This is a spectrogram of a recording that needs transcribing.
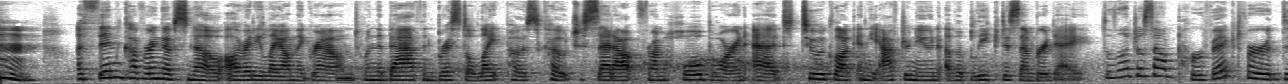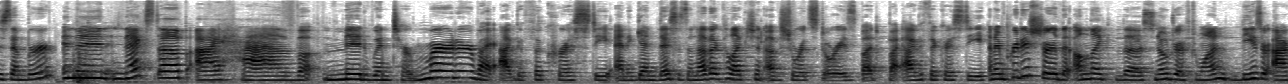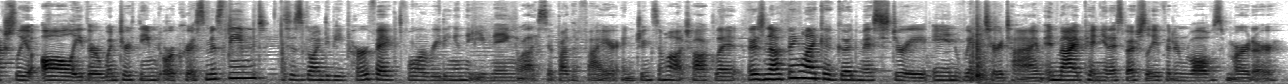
A thin covering of snow already lay on the ground when the Bath and Bristol Light Post coach set out from Holborn at 2 o'clock in the afternoon of a bleak December day. Doesn't that just sound perfect for December? And then next up, I have Midwinter Murder by Agatha Christie. And again, this is another collection of short stories, but by Agatha Christie. And I'm pretty sure that unlike the Snowdrift one, these are actually all either winter themed or Christmas themed. This is going to be perfect for reading in the evening while I sit by the fire and drink some hot chocolate. There's nothing like a good mystery in winter time, in my opinion, especially if it involves murder.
